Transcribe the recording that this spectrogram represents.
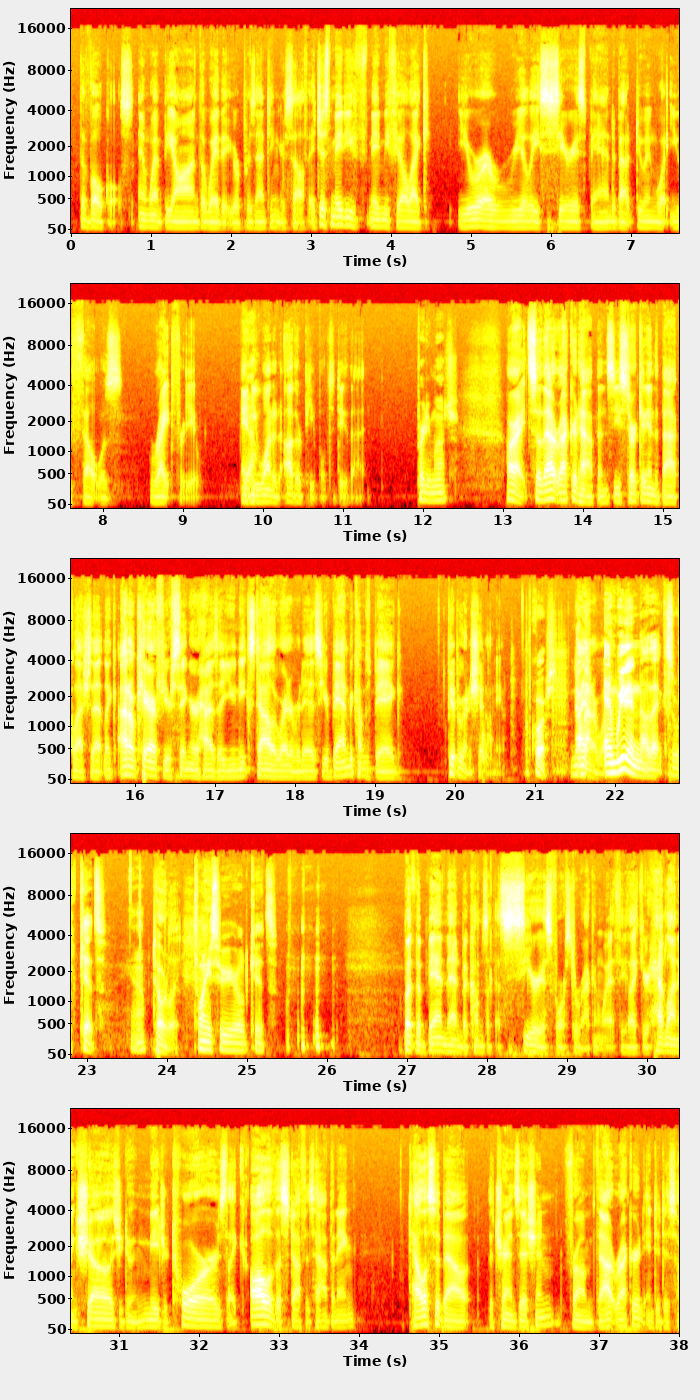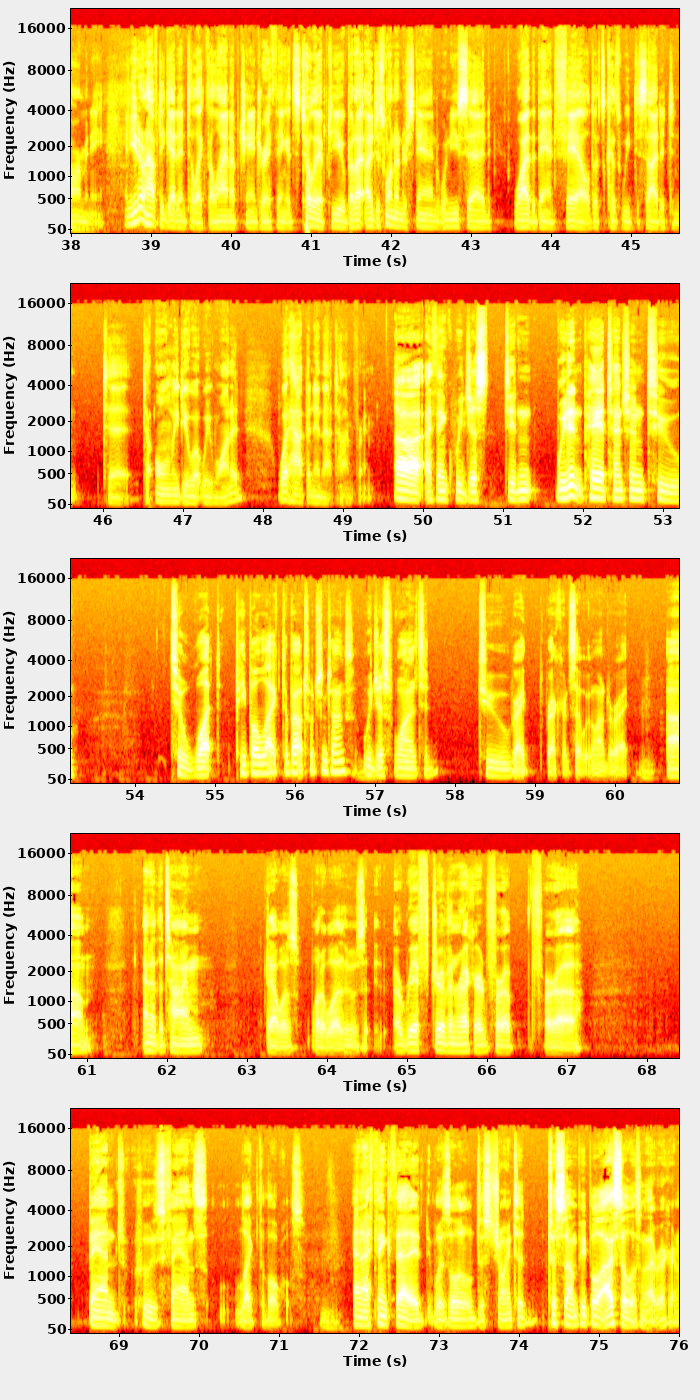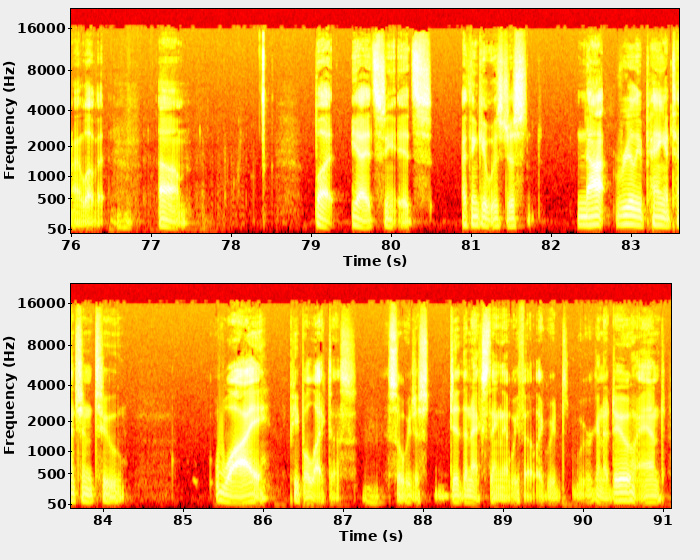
the vocals and went beyond the way that you were presenting yourself. It just made you made me feel like you were a really serious band about doing what you felt was right for you, and Yeah. you wanted other people to do that. Pretty much. All right, so that record happens. You start getting the backlash that, like, I don't care if your singer has a unique style or whatever it is. Your band becomes big. People are going to shit on you. Of course. No I- matter what. And we didn't know that because we're kids, you know, Totally. 22 year old kids. But the band then becomes like a serious force to reckon with. You're, like, you're headlining shows, you're doing major tours, like, all of this stuff is happening. Tell us about the transition from that record into Disharmony. And you don't have to get into like the lineup change or anything. It's totally up to you. But I, I just want to understand when you said why the band failed, it's because we decided to to to only do what we wanted. What happened in that time frame? Uh, I think we just didn't we didn't pay attention to to what people liked about Twitching Tongues. We just wanted to to write records that we wanted to write. Um, and at the time, that was what it was. It was a riff driven record for a for a band whose fans liked the vocals. Mm-hmm. And I think that it was a little disjointed to some people. I still listen to that record and I love it. Mm-hmm. Um, but yeah, it's it's. I think it was just not really paying attention to why people liked us. Mm-hmm. So we just did the next thing that we felt like we we were gonna do, and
